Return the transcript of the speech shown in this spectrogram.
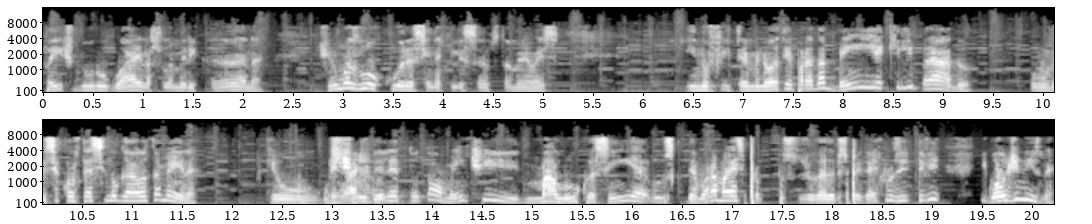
Plate do Uruguai na Sul-Americana. Tinha umas loucuras assim naquele Santos também, mas e no fim terminou a temporada bem equilibrado. Vamos ver se acontece no Galo também, né? Porque o, o estilo acho- dele é totalmente maluco, assim, é, os, demora mais para os jogadores pegar, inclusive igual o Diniz, né?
